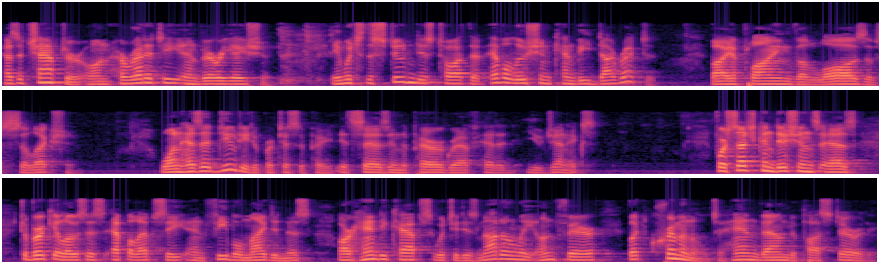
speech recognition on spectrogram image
has a chapter on heredity and variation, in which the student is taught that evolution can be directed by applying the laws of selection. One has a duty to participate, it says in the paragraph headed Eugenics, for such conditions as tuberculosis, epilepsy, and feeble mindedness are handicaps which it is not only unfair but criminal to hand down to posterity.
